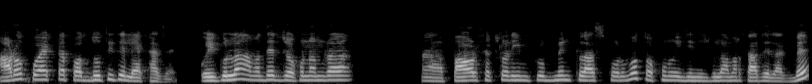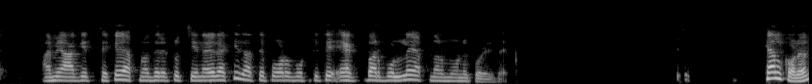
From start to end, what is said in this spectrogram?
আরও কয়েকটা পদ্ধতিতে লেখা যায়। ওইগুলা আমাদের যখন আমরা পাওয়ার ফ্যাক্টর ইমপ্রুভমেন্ট ক্লাস করব, তখন ওই জিনিসগুলো আমার কাজে লাগবে। আমি আগের থেকে আপনাদের একটু চেনাই রাখি যাতে পরবর্তীতে একবার বললে আপনার মনে পড়ে যায়। খেয়াল করেন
